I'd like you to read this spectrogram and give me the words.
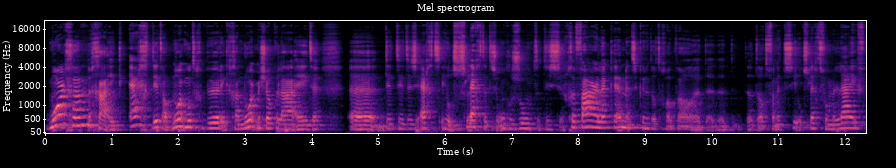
Morgen ga ik echt, dit had nooit moeten gebeuren, ik ga nooit meer chocola eten. Uh, dit, dit is echt heel slecht, het is ongezond, het is gevaarlijk. Hè? Mensen kunnen dat toch ook wel, uh, dat, dat van het is heel slecht voor mijn lijf.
